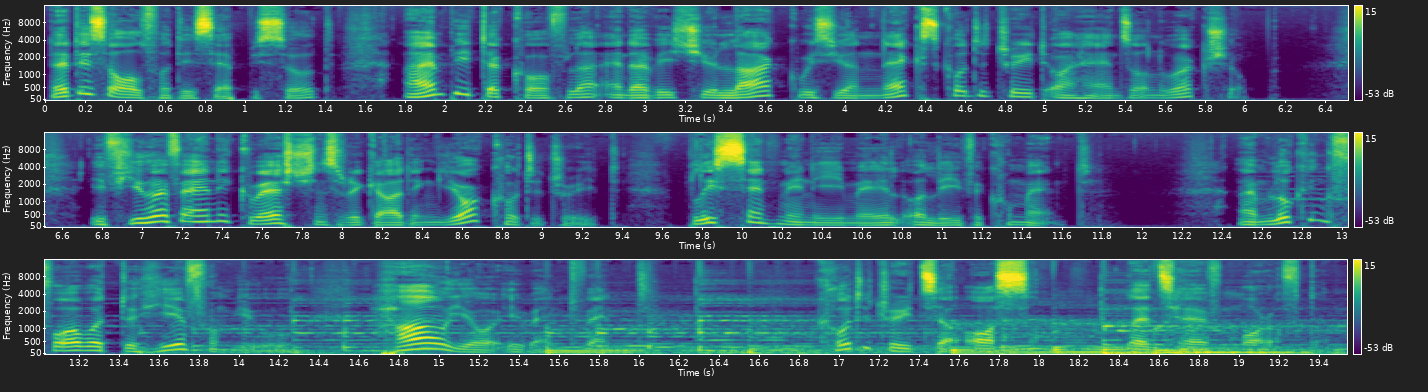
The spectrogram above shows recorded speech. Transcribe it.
That is all for this episode. I'm Peter Kofler, and I wish you luck with your next code retreat or hands-on workshop. If you have any questions regarding your code retreat, please send me an email or leave a comment. I'm looking forward to hear from you how your event went. Code retreats are awesome. Let's have more of them.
